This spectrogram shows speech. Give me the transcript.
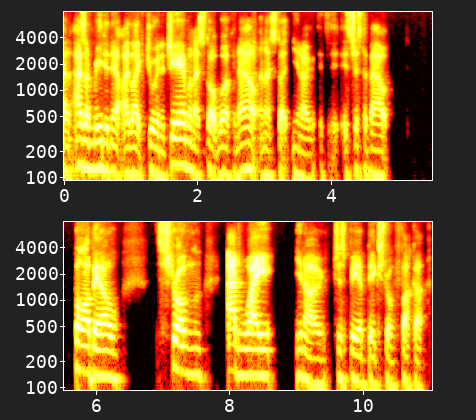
And as I'm reading it, I like join a gym and I start working out and I start, you know, it's, it's just about barbell, strong, add weight, you know, just be a big strong fucker.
